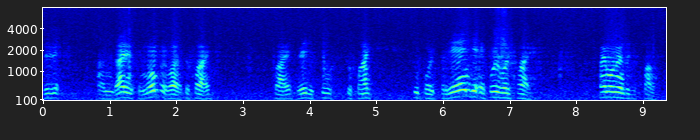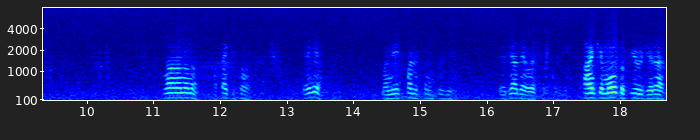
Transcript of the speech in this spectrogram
Devi andare in per guarda, tu fai, fai, vedi tu, tu fai, tu poi prendi e poi vuoi fare. Fai un momento di spalla. No, no, no, no, attacchi con. Vedi? Ma le mie spalle sono così. E già devo essere così. Anche molto più girato.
